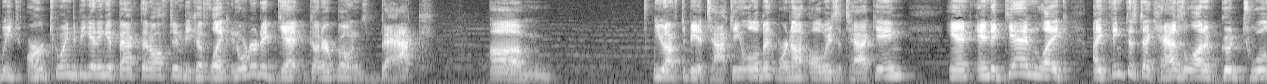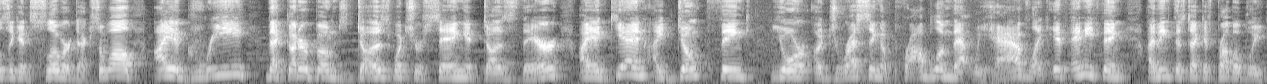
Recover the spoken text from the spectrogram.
we aren't going to be getting it back that often because, like, in order to get Gutterbones back, um, you have to be attacking a little bit. We're not always attacking. And and again, like, I think this deck has a lot of good tools against slower decks. So while I agree that Gutterbones does what you're saying it does there, I again, I don't think you're addressing a problem that we have. Like, if anything, I think this deck is probably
